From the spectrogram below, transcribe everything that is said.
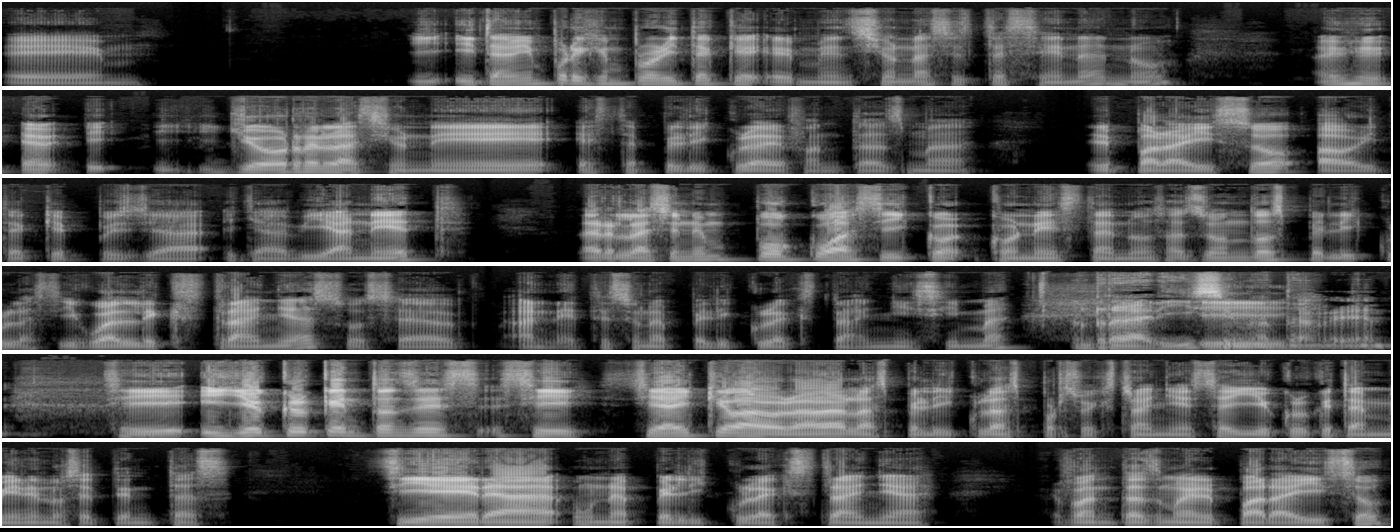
em, y, y también, por ejemplo, ahorita que eh, mencionas esta escena, ¿no? Eh, yo relacioné esta película de Fantasma del Paraíso, ahorita que pues ya, ya vi a Annette, la relacioné un poco así con, con esta, ¿no? O sea, son dos películas igual de extrañas, o sea, Annette es una película extrañísima. Rarísima Y también. sí, y yo creo que entonces sí, sí hay que valorar a las películas por su extrañeza, y yo creo que también en los setentas sí era una película extraña, El Fantasma del Paraíso,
